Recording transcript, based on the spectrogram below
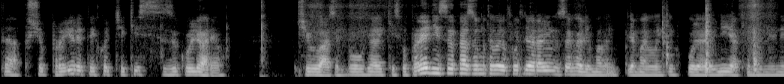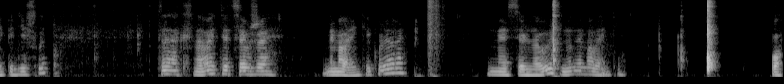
Так, щоб провірити хоч якісь з окулярів. Чи влазять, бо я якийсь попередній заказував металевий футляр, а він взагалі маленький для маленьких окулярів ніякі мені не підійшли. Так, давайте це вже не маленькі окуляри. Не сильно великі, ну не маленькі. О,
